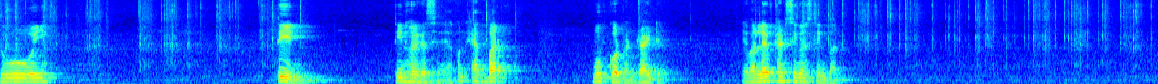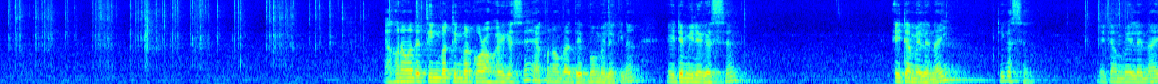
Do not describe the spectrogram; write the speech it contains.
দুই, তিন। তিন হয়ে গেছে। এখন একবার মুভ করবেন রাইটে এবার লেফট হ্যান্ড সিকোয়েন্স তিনবার। এখন আমাদের তিনবার তিনবার করা হয়ে গেছে, এখন আমরা দেখব মেলে কিনা। এইটা মিলে গেছে, এইটা মেলে নাই, ঠিক আছে? এটা মেলে নাই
